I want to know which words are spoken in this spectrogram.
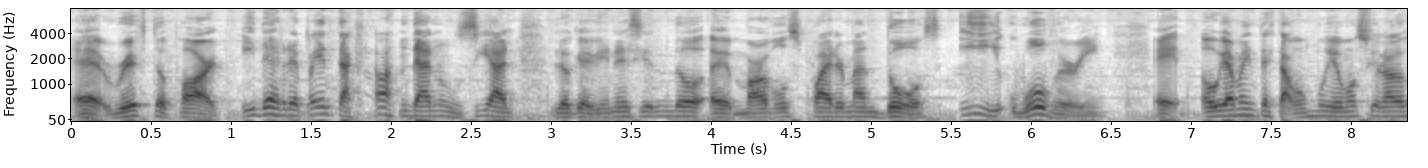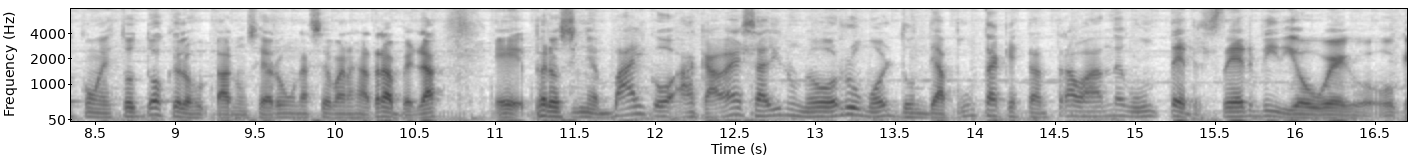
eh, Rift Apart y de repente acaban de anunciar lo que viene siendo eh, Marvel Spider-Man 2 y Wolverine. Eh, obviamente estamos muy emocionados con estos dos que los anunciaron unas semanas atrás, ¿verdad? pero sin embargo acaba de salir un nuevo rumor donde apunta que están trabajando en un tercer videojuego, ¿ok?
